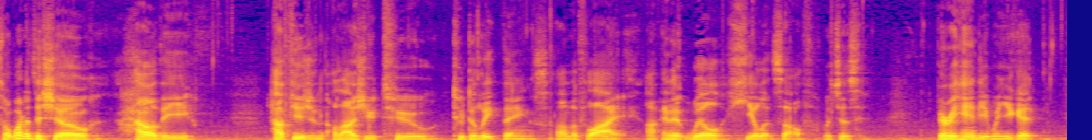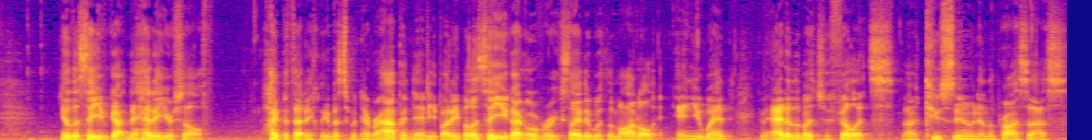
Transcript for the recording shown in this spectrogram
So I wanted to show how the how Fusion allows you to to delete things on the fly, uh, and it will heal itself, which is very handy when you get, you know, let's say you've gotten ahead of yourself. Hypothetically, this would never happen to anybody, but let's say you got overexcited with the model and you went and added a bunch of fillets uh, too soon in the process.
